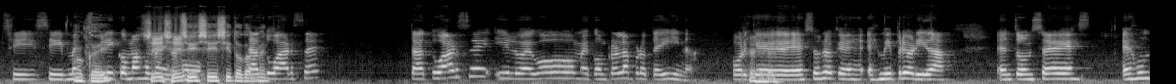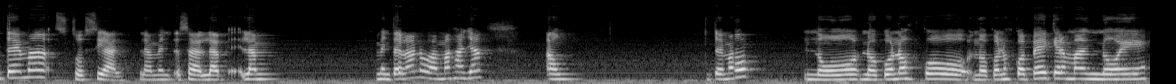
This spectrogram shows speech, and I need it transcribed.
Sí, sí, me explico más o menos. Sí, sí, sí, totalmente. Tatuarse, tatuarse y luego me compro la proteína, porque eso es lo que es, mi prioridad. Entonces, es un tema social. La, o sea, la, la mental no va más allá a un tema no no conozco no conozco a Peckerman no he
